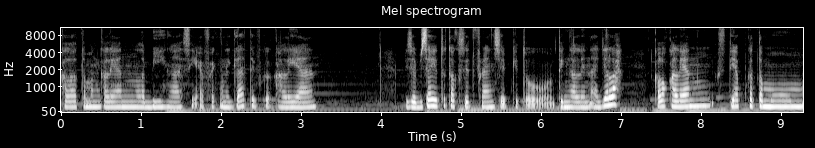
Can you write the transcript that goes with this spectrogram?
kalau teman kalian lebih ngasih efek negatif ke kalian bisa-bisa itu toxic friendship gitu. Tinggalin aja lah. Kalau kalian setiap ketemu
